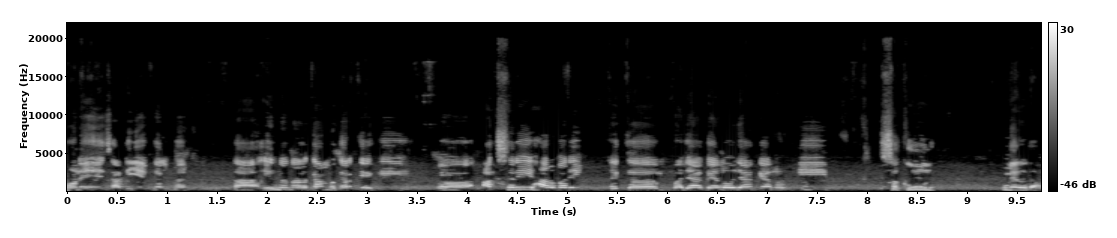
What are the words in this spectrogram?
ਹੁਣ ਇਹ ਸਾਡੀ ਇਹ ਫਿਲਮ ਹੈ। ਤਾਂ ਇਹਨਾਂ ਨਾਲ ਕੰਮ ਕਰਕੇ ਕਿ ਅਕਸਰ ਹੀ ਹਰ ਵਾਰੀ ਇੱਕ ਮਜ਼ਾ ਕਹਿ ਲਓ ਜਾਂ ਕਹਿ ਲਓ ਕਿ ਸਕੂਨ ਮਿਲਦਾ।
